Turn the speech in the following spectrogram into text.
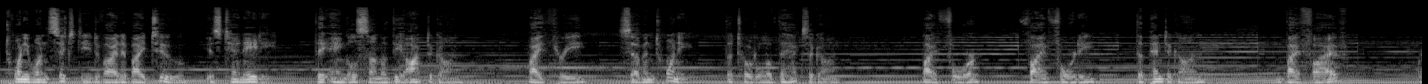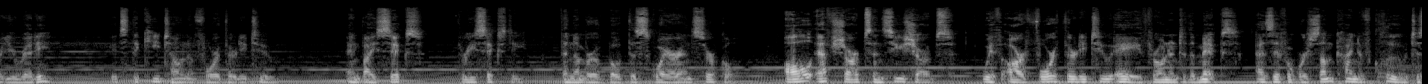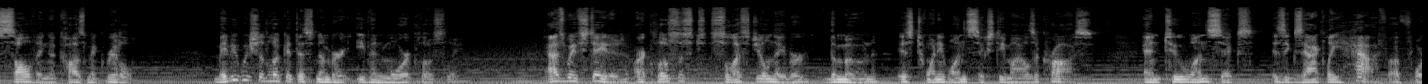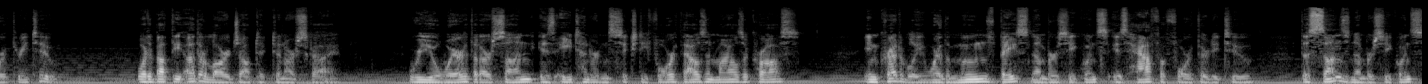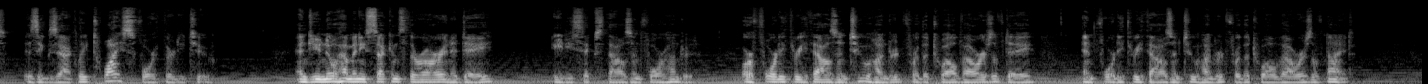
2160 divided by 2 is 1080, the angle sum of the octagon. By 3, 720, the total of the hexagon. By 4, 540, the pentagon. by 5, Are you ready? It's the key tone of 432. And by 6, 360, the number of both the square and circle. All F sharps and C sharps with our 432A thrown into the mix as if it were some kind of clue to solving a cosmic riddle. Maybe we should look at this number even more closely. As we've stated, our closest celestial neighbor, the Moon, is 2160 miles across, and 216 is exactly half of 432. What about the other large object in our sky? Were you aware that our Sun is 864,000 miles across? Incredibly, where the Moon's base number sequence is half of 432, the Sun's number sequence is exactly twice 432. And do you know how many seconds there are in a day? 86,400, or 43,200 for the 12 hours of day and 43,200 for the 12 hours of night.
